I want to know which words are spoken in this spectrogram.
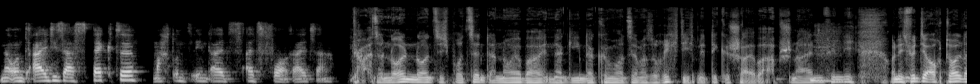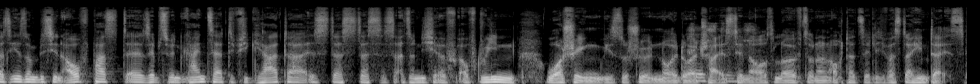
Ne, und all diese Aspekte macht uns eben als, als Vorreiter. Ja, also 99 Prozent erneuerbare Energien, da können wir uns ja mal so richtig eine dicke Scheibe abschneiden, finde ich. Und ich finde ja auch toll, dass ihr so ein bisschen aufpasst, äh, selbst wenn kein Zertifikat da ist, dass das ist also nicht auf, auf Greenwashing, wie es so schön neudeutsch richtig. heißt, hinausläuft, sondern auch tatsächlich was dahinter ist.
